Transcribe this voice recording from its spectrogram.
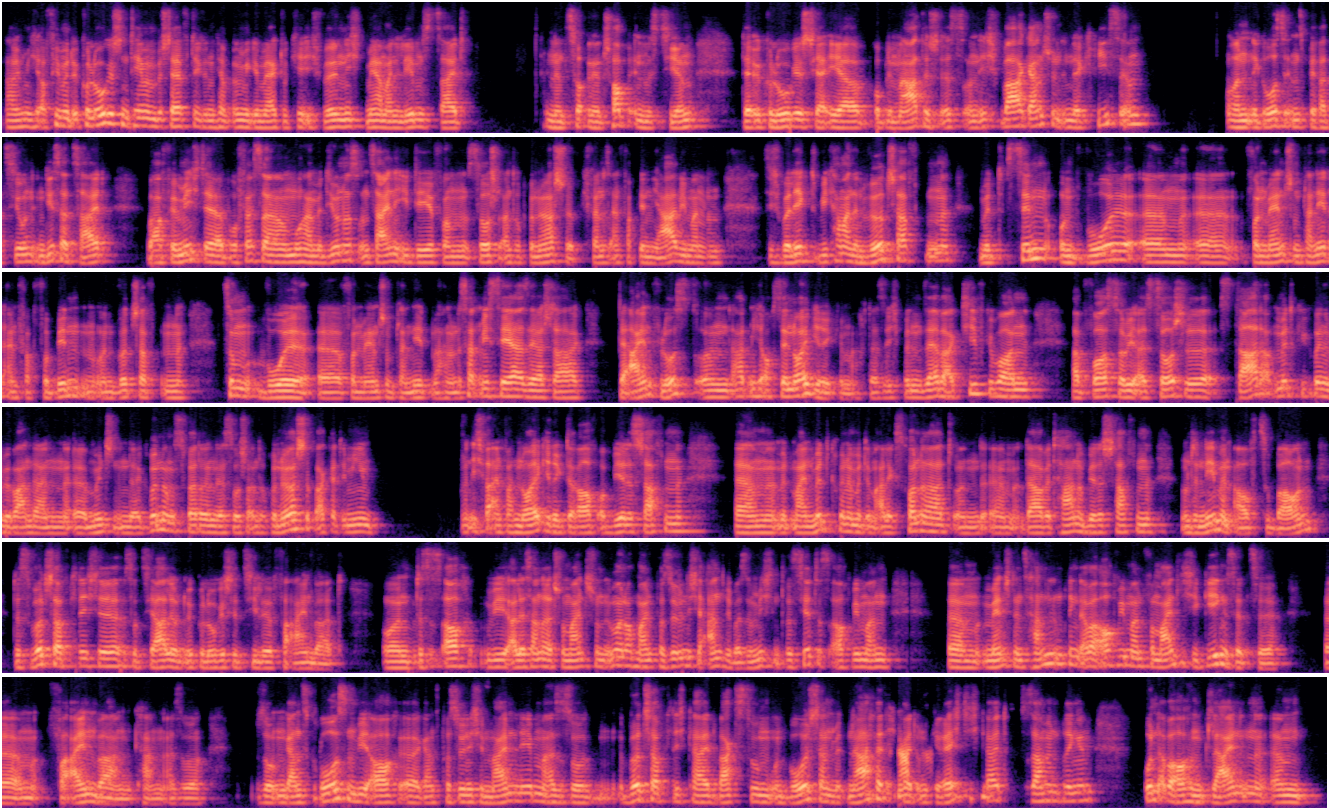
habe ich mich auch viel mit ökologischen Themen beschäftigt und ich habe irgendwie gemerkt, okay, ich will nicht mehr meine Lebenszeit in einen, in einen Job investieren, der ökologisch ja eher problematisch ist. Und ich war ganz schön in der Krise und eine große Inspiration in dieser Zeit war für mich der Professor Mohamed Yunus und seine Idee vom Social Entrepreneurship. Ich fand es einfach genial, wie man sich überlegt, wie kann man denn wirtschaften mit Sinn und Wohl ähm, äh, von Mensch und Planet einfach verbinden und wirtschaften zum Wohl äh, von Mensch und Planet machen. Und das hat mich sehr, sehr stark beeinflusst und hat mich auch sehr neugierig gemacht. Also ich bin selber aktiv geworden habe Forstory als Social Startup mitgegründet. Wir waren dann in äh, München in der Gründungsförderung der Social Entrepreneurship Akademie. Und ich war einfach neugierig darauf, ob wir das schaffen, ähm, mit meinen Mitgründern, mit dem Alex Konrad und ähm, David Hahn, ob wir das schaffen, ein Unternehmen aufzubauen, das wirtschaftliche, soziale und ökologische Ziele vereinbart. Und das ist auch, wie Alessandra schon meinte, schon immer noch mein persönlicher Antrieb. Also mich interessiert es auch, wie man ähm, Menschen ins Handeln bringt, aber auch, wie man vermeintliche Gegensätze ähm, vereinbaren kann. Also so im ganz Großen wie auch äh, ganz persönlich in meinem Leben, also so Wirtschaftlichkeit, Wachstum und Wohlstand mit Nachhaltigkeit und Gerechtigkeit zusammenbringen und aber auch im Kleinen, ähm,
